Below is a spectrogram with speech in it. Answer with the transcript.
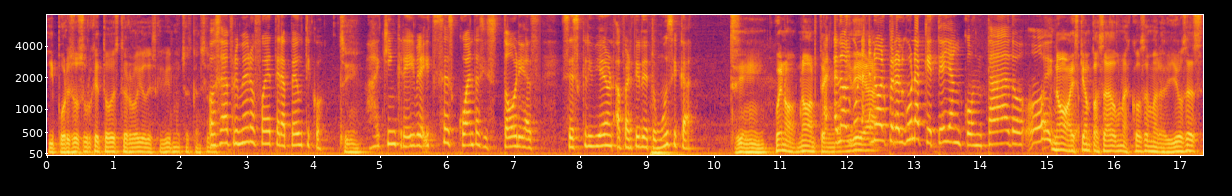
Y por eso surge todo este rollo de escribir muchas canciones. O sea, primero fue terapéutico. sí. Ay, qué increíble. ¿Y tú sabes cuántas historias se escribieron a partir de tu música? Sí. Bueno, no tengo Ah, no, ni idea. alguna, no, pero alguna que te hayan contado. Ay, No, es que han pasado unas cosas maravillosas.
